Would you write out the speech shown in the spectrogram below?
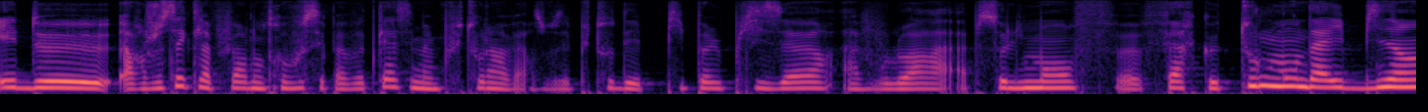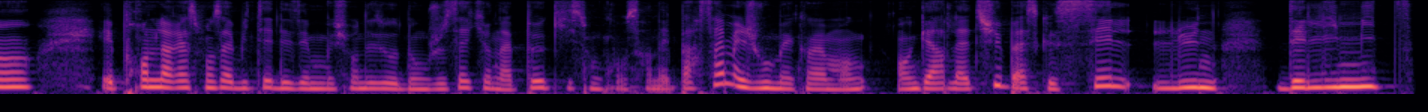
et de alors je sais que la plupart d'entre vous c'est pas votre cas c'est même plutôt l'inverse. Vous êtes plutôt des people pleasers à vouloir absolument faire que tout le monde aille bien et prendre la responsabilité des émotions des autres. Donc je sais qu'il y en a peu qui sont concernés par ça mais je vous mets quand même en, garde là-dessus parce que c'est l'une des limites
